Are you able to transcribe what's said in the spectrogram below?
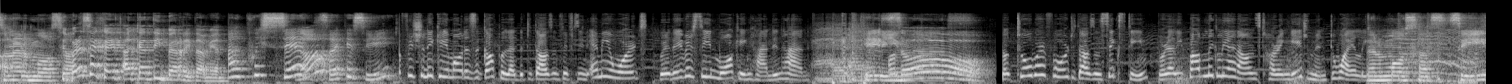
Son hermosas. Se parece a, Kate- a Katy Perry también. Ah, pues sí, ¿No? ¿sabes que sí? officially came out as a couple at the 2015 Emmy Awards, where they were seen walking hand in hand. Qué. On October 4, 2016, Morelli publicly announced her engagement to Wiley. Hermosas. Sí,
